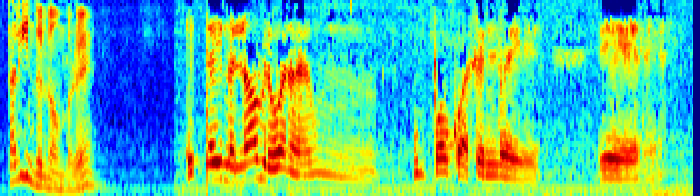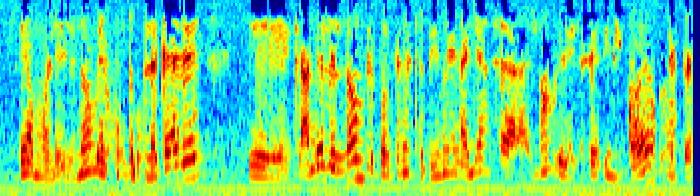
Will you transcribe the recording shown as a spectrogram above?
Está lindo el nombre, ¿eh? Está lindo el nombre, bueno, es un, un poco hacerlo... Eh, eh digamos, el nombre junto con la calle, eh, cambiarle el nombre porque nuestra primera alianza, el nombre de la Nicodemo, con nuestra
